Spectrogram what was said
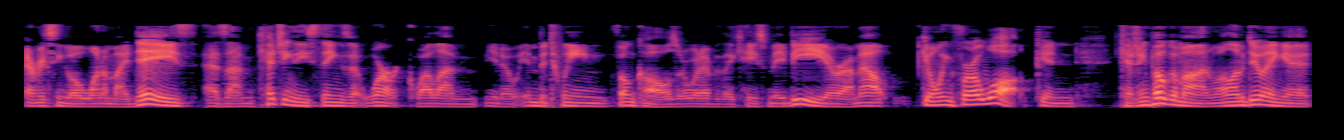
every single one of my days as I'm catching these things at work while I'm, you know, in between phone calls or whatever the case may be, or I'm out going for a walk and catching Pokemon while I'm doing it,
